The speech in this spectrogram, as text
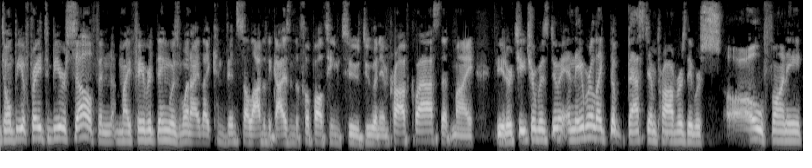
don't be afraid to be yourself. And my favorite thing was when I like convinced a lot of the guys in the football team to do an improv class that my theater teacher was doing and they were like the best improvers. They were so funny.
